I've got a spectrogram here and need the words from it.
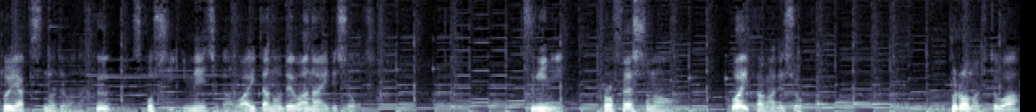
と訳すのではなく、少しイメージが湧いたのではないでしょうか？次に、professional はいかがでしょうか？プロの人は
